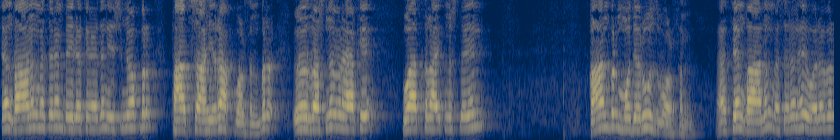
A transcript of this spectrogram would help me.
Sen ganyň meselem beýlekilerden işim ýok bir patyşahyrak bolsun. Bir öz başyna bir haki bu atkyla aýtmyşlaýyn. Gan bir moderuz bolsun. Hä, seň ganyň, meselem, heý, görä bir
